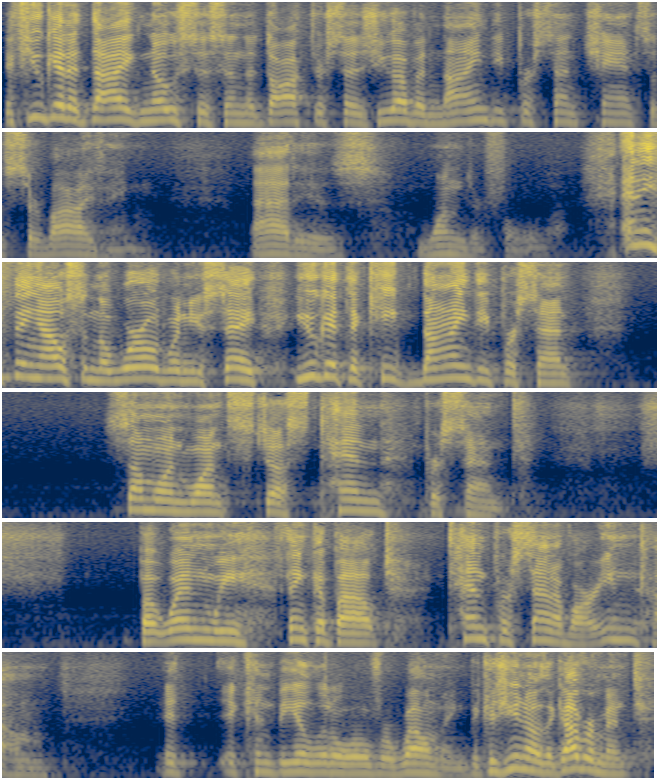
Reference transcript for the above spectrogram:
If you get a diagnosis and the doctor says you have a 90% chance of surviving, that is wonderful. Anything else in the world, when you say you get to keep 90%, someone wants just 10%. But when we think about 10% of our income, it, it can be a little overwhelming because you know the government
